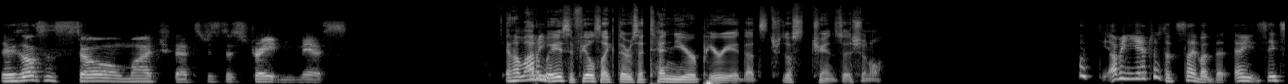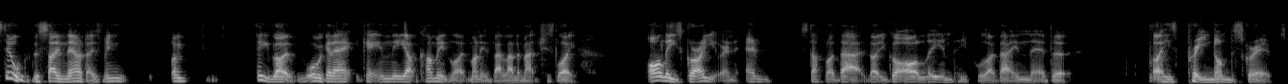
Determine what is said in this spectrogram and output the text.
there's also so much that's just a straight miss. In a lot mean- of ways, it feels like there's a 10 year period that's tr- just transitional. Well, I mean, yeah, just to say like that. I mean, it's, it's still the same nowadays. I mean, I think like what we're gonna get in the upcoming like Money in the Bank ladder matches, like Ali's great and and stuff like that. Like you've got Ali and people like that in there, but like he's pretty nondescript.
